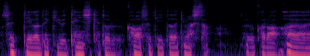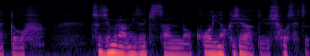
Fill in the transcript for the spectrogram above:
設定ができる電子ケトル買わせていただきました。それからえっと辻村瑞希さんの「氷のクジラ」という小説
